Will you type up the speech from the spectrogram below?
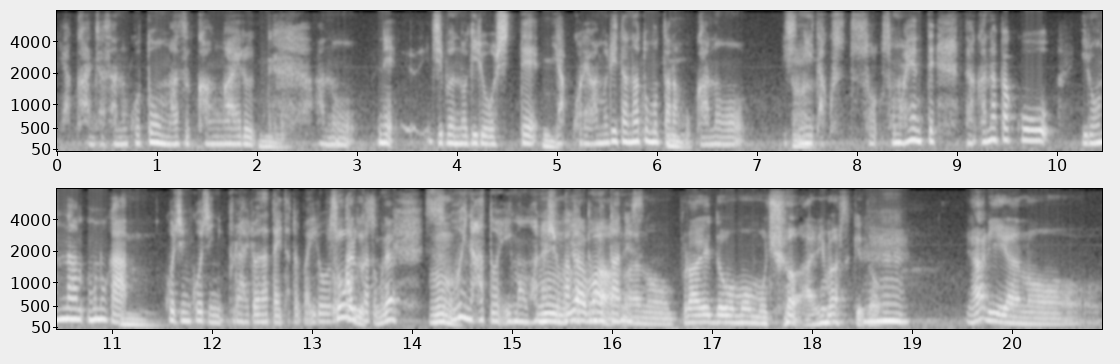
いや、患者さんのことをまず考える。うん。あの、ね、自分の技量を知って、うん。いや、これは無理だなと思ったらうん。他の医師に託す、そその辺ってなかなかこう、いろんなものがうん。個人個人にプライドだったり、例えばいろいろそあるかとか、うですね。すごいなと今お話を伺って思ったんです。いやまあ、あのプライドももちろんありますけど、うんやはりあの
